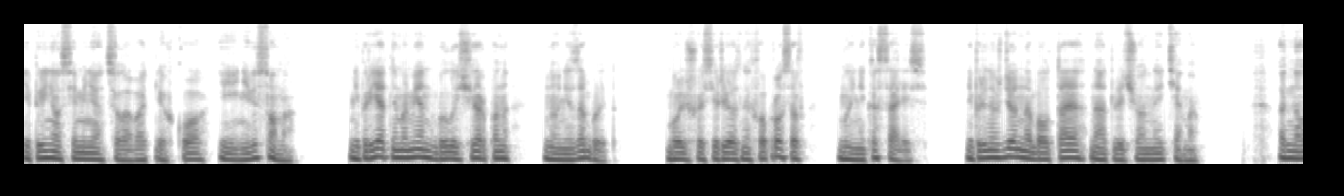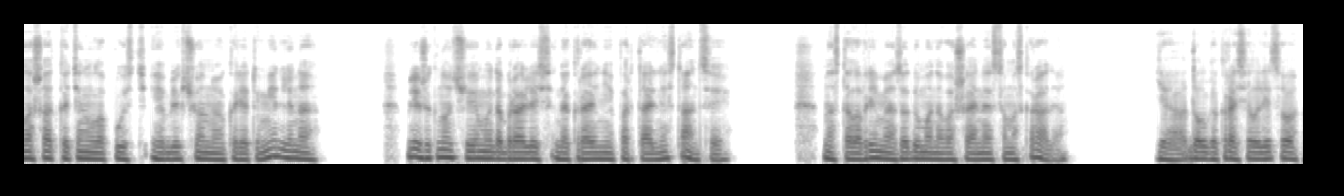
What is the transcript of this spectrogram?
и принялся меня целовать легко и невесомо. Неприятный момент был исчерпан, но не забыт. Больше серьезных вопросов мы не касались, непринужденно болтая на отвлеченные темы. Одна лошадка тянула пусть и облегченную карету медленно. Ближе к ночи мы добрались до крайней портальной станции. Настало время задуманного Шайнеса маскарада. Я долго красил лицо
